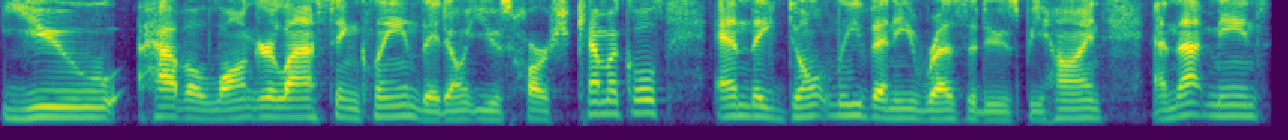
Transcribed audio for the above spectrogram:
you have a longer lasting clean. They don't use harsh chemicals and they don't leave any residues behind. And that means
